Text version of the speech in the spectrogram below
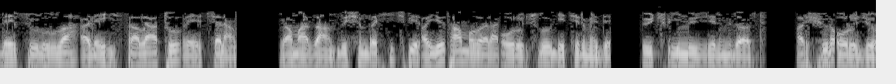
Resulullah aleyhissalatu vesselam Ramazan dışında hiçbir ayı tam olarak oruçlu getirmedi. 3124 Aşura orucu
